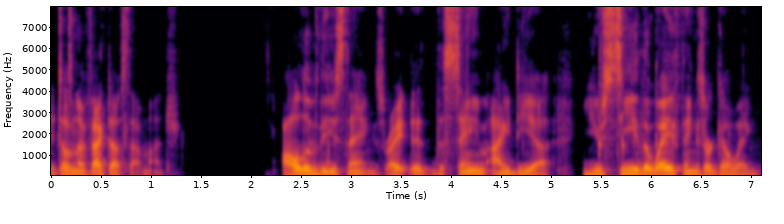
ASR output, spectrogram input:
it doesn't affect us that much all of these things, right? The same idea. You see the way things are going,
